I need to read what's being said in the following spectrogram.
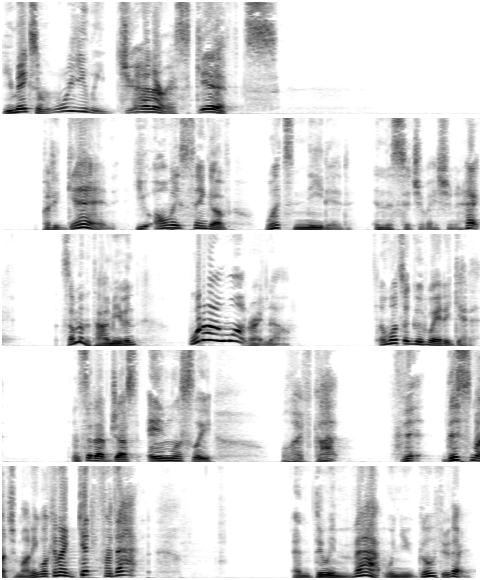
You make some really generous gifts. But again, you always think of what's needed in this situation. Heck, some of the time even, what do I want right now? And what's a good way to get it? Instead of just aimlessly, well, I've got th- this much money. What can I get for that? And doing that, when you go through that,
